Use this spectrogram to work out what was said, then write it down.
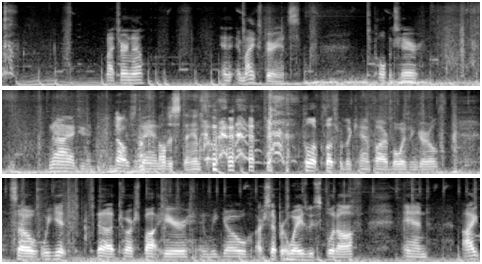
My turn now? And in my experience, pull up a chair. Nah, I you no, just stand. I'll just stand. pull up close for the campfire, boys and girls. So we get uh, to our spot here and we go our separate ways, we split off. And I,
